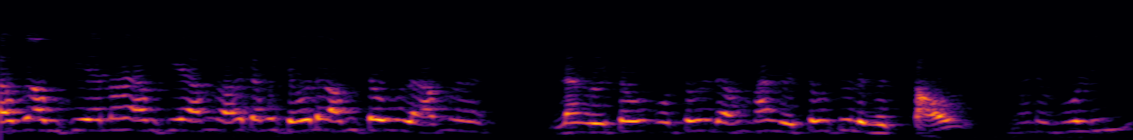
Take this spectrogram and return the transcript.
đâu có ông kia nói, ông kia, ông ở trong cái chỗ đó, ông tu là ông, là người tu. Còn tôi đâu không phải người tu, tôi là người tội. Nó là vô lý.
